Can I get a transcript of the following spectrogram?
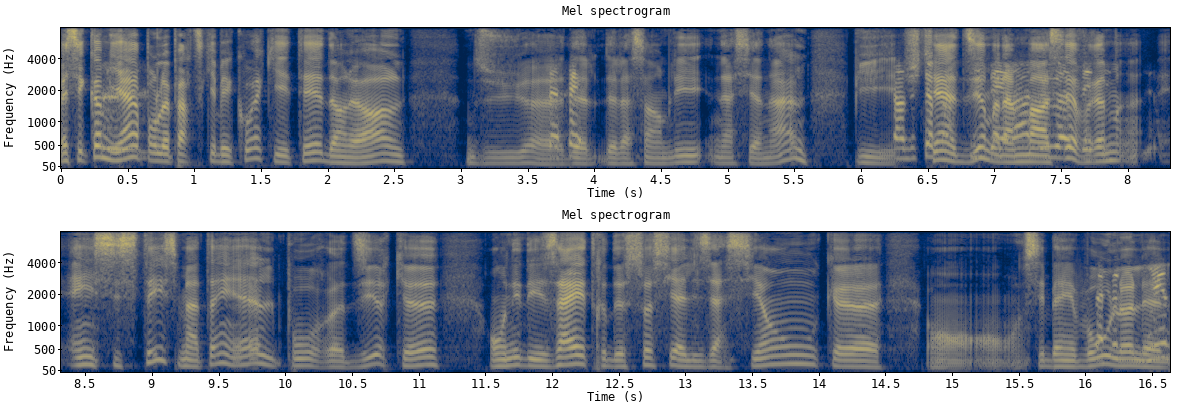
Mais c'est comme hier pour le Parti québécois qui était dans le hall du, euh, de, de l'Assemblée nationale. Puis Tandis je tiens à dire, Mme Massé a vraiment insisté ce matin, elle, pour dire que on est des êtres de socialisation, que on, c'est bien Ça beau. fait Là, du le- bien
